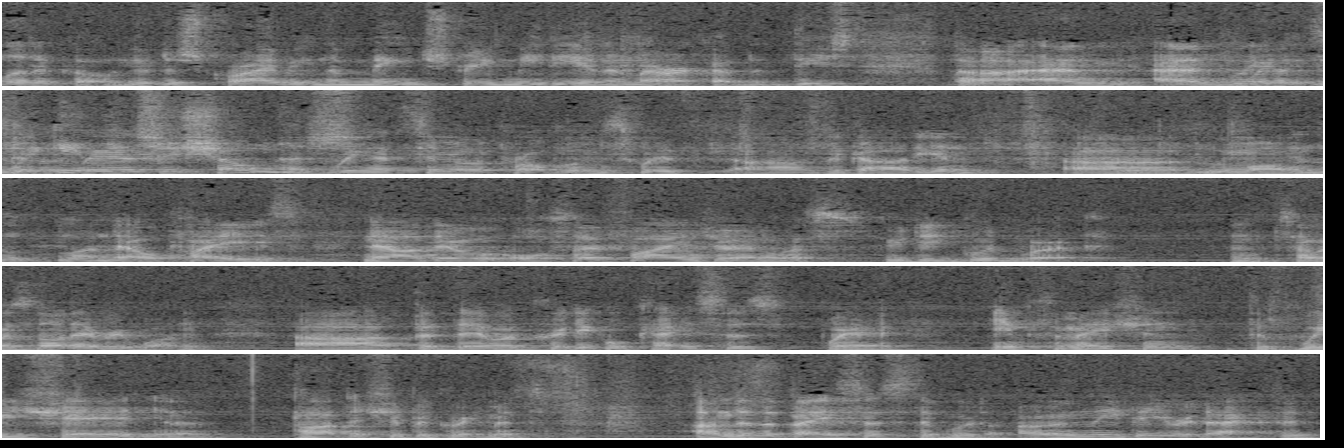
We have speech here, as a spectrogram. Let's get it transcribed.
Politico. You're describing the mainstream media in America. These, Uh, and and we, Wiki- had similar, we, WikiLeaks has shown us. we had similar problems with uh, The Guardian, uh, Le Monde, London. El País. Now, there were also fine journalists who did good work. Hmm? So it's not everyone. Uh, but there were critical cases where information that we shared in a partnership agreement under the basis that would only be redacted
